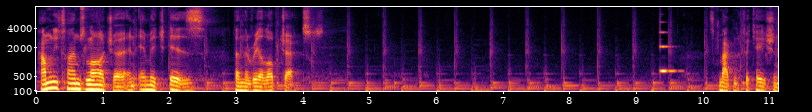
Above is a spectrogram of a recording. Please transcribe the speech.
How many times larger an image is than the real object. It's magnification.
